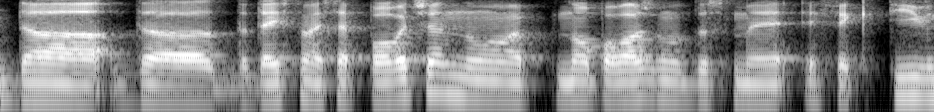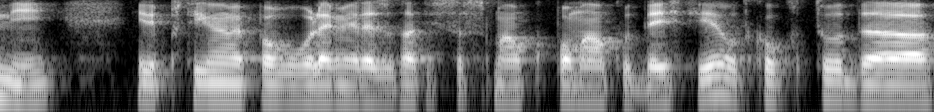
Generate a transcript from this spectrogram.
да, да, да действаме все повече, но е много по-важно да сме ефективни и да постигнем по-големи резултати с малко по-малко действие, отколкото да,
